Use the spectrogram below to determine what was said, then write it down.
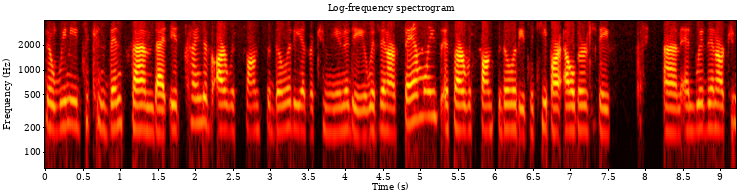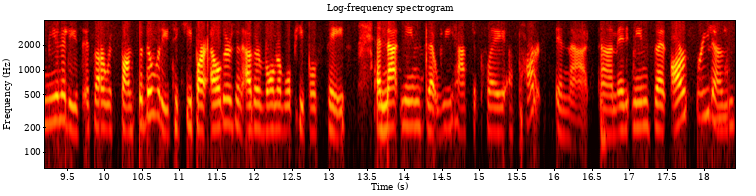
so we need to convince them that it's kind of our responsibility as a community within our families. It's our responsibility to keep our elders safe Um, and within our communities, it's our responsibility to keep our elders and other vulnerable people safe. And that means that we have to play a part in that. Um, it means that our freedoms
